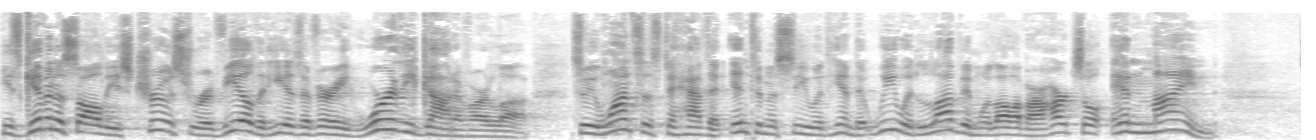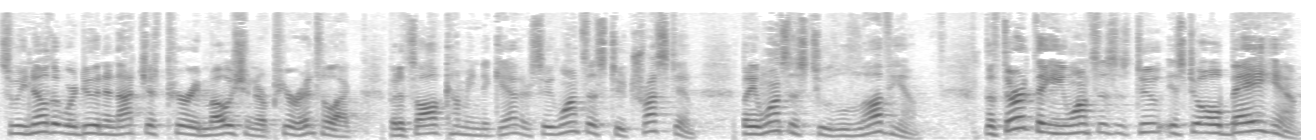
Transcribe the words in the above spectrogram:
He's given us all these truths to reveal that He is a very worthy God of our love. So He wants us to have that intimacy with Him, that we would love Him with all of our heart, soul, and mind. So we know that we're doing it not just pure emotion or pure intellect, but it's all coming together. So He wants us to trust Him, but He wants us to love Him. The third thing He wants us to do is to obey Him.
